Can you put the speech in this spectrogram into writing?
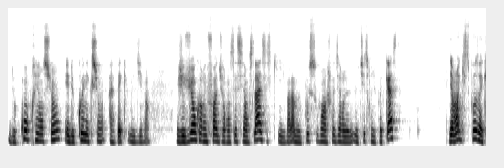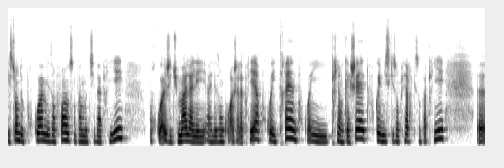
de compréhension et de connexion avec le divin. J'ai vu encore une fois durant ces séances-là, et c'est ce qui me pousse souvent à choisir le, le titre du podcast, des gens qui se posent la question de pourquoi mes enfants ne sont pas motivés à prier, pourquoi j'ai du mal à les, à les encourager à la prière, pourquoi ils traînent, pourquoi ils prient en cachette, pourquoi ils me disent qu'ils ont prié alors qu'ils ne sont pas priés. Euh,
